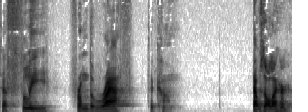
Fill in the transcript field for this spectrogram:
to flee from the wrath to come. That was all I heard.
